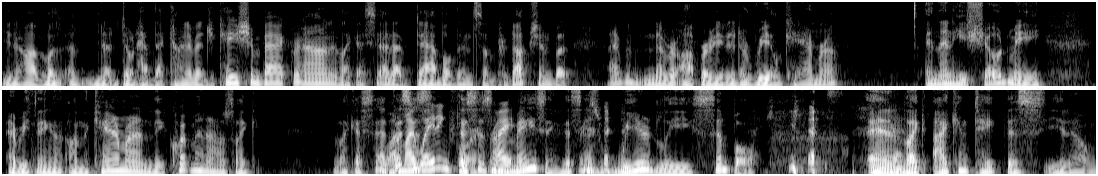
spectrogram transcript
you know, I was I don't have that kind of education background, and like I said, I've dabbled in some production, but I've never operated a real camera. And then he showed me everything on the camera and the equipment. And I was like, like I said, What this am I is, waiting This is Right. amazing. This is weirdly simple. yes. And Yeah. like I can take this, you know,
